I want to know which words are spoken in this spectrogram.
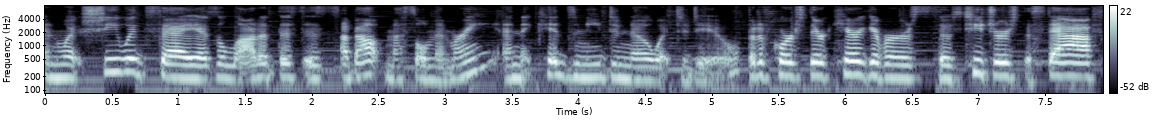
and what she would say is a lot of this is about muscle memory and that kids need to know what to do. But of course, their caregivers, those teachers, the staff,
